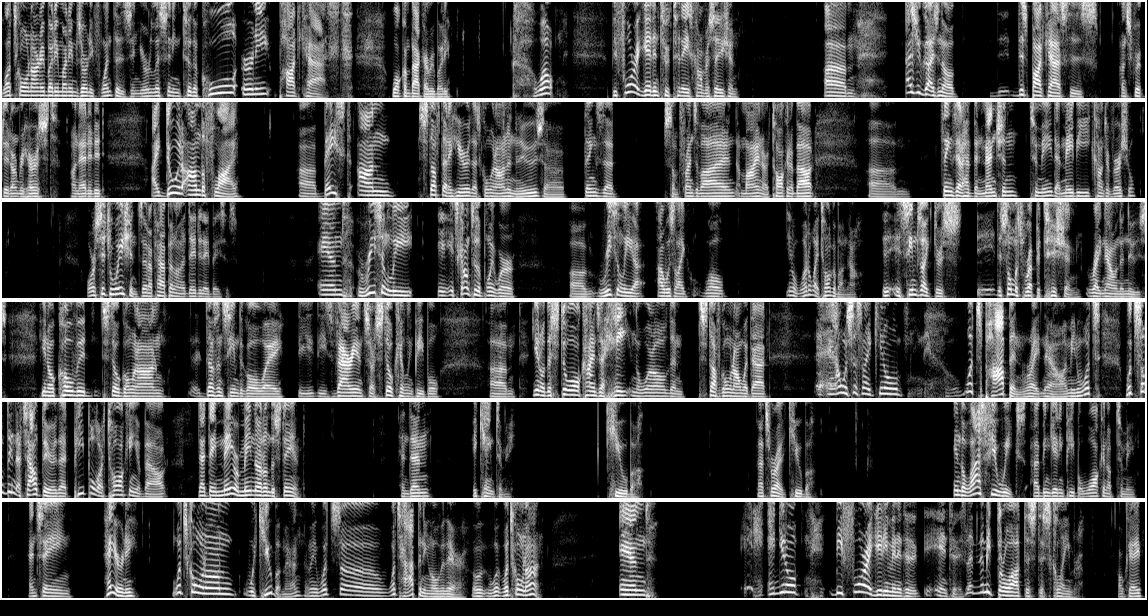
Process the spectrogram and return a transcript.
What's going on, everybody? My name is Ernie Fuentes, and you're listening to the Cool Ernie Podcast. Welcome back, everybody. Well, before I get into today's conversation, um, as you guys know, th- this podcast is unscripted, unrehearsed, unedited. I do it on the fly, uh, based on stuff that I hear that's going on in the news, uh, things that some friends of mine are talking about um, things that have been mentioned to me that may be controversial, or situations that have happened on a day to day basis. And recently, it's gone to the point where uh, recently I, I, was like, well, you know, what do I talk about now? It, it seems like there's there's so much repetition right now in the news. You know, COVID still going on. It doesn't seem to go away. The, these variants are still killing people. Um, you know, there's still all kinds of hate in the world and stuff going on with that. And I was just like, you know, what's popping right now? I mean, what's what's something that's out there that people are talking about that they may or may not understand? And then it came to me. Cuba. That's right, Cuba. In the last few weeks, I've been getting people walking up to me and saying, Hey, Ernie, what's going on with Cuba, man? I mean, what's uh, what's happening over there? What's going on? And and you know, before I get even into into this, let, let me throw out this disclaimer, okay?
